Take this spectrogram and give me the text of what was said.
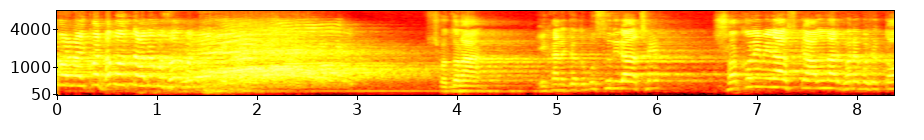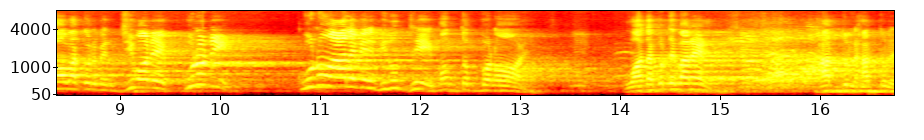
করে নাই, কথা বলতে হবে মুসলমান সুতরাং এখানে যত মুসলিরা আছে, সকলে মিলে আজকে আল্লাহর ঘরে বসে তওবা করবেন। জীবনে কোনোদিন কোনো আলেমের বিরুদ্ধে মন্তব্য নয়। ওয়াদা করতে পারেন? হাত তুলে হাত তুলে।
